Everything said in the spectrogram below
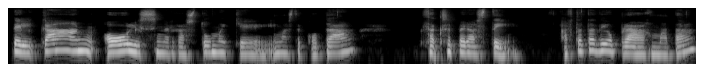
τελικά αν όλοι συνεργαστούμε και είμαστε κοντά, θα ξεπεραστεί. Αυτά τα δύο πράγματα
